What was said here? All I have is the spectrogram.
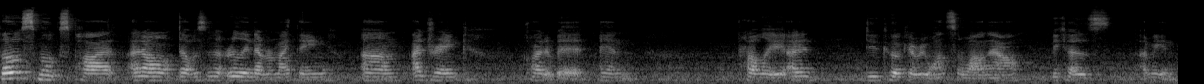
Bo smokes pot. I don't. That was really never my thing. Um, I drink quite a bit, and probably I do coke every once in a while now because I mean,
